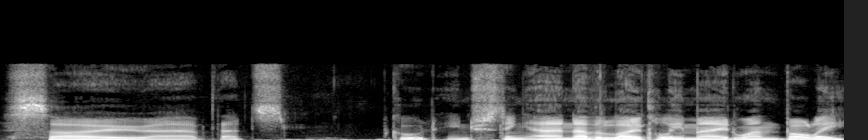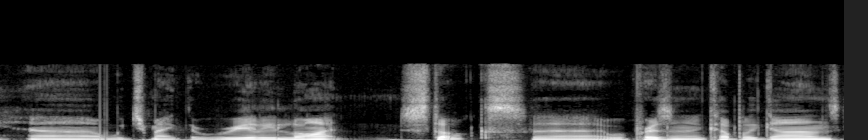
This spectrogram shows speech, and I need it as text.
So uh, that's good, interesting. another locally made one, Bolly, uh, which make the really light stocks. Uh, were present in a couple of guns.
